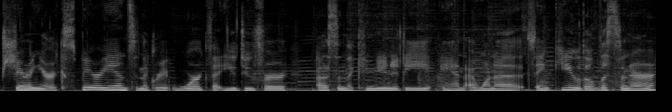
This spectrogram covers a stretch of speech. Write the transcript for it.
sharing your experience and the great work that you do for us in the community. And I want to thank you, the listener,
